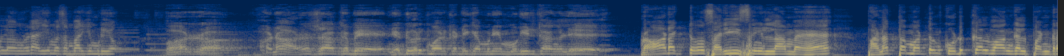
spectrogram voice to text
உள்ளவங்க கூட அதிகமா சம்பாதிக்க முடியும். பாடுறா. ஆனா அரசாங்கமே நெட்வொர்க் மார்க்கெட்டிங் கம்பெனியை மூடியிருக்காங்களே. ப்ராடக்ட்டும் சர்வீஸும் இல்லாமல் பணத்தை மட்டும் கொடுக்கல் வாங்கல் பண்ணுற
